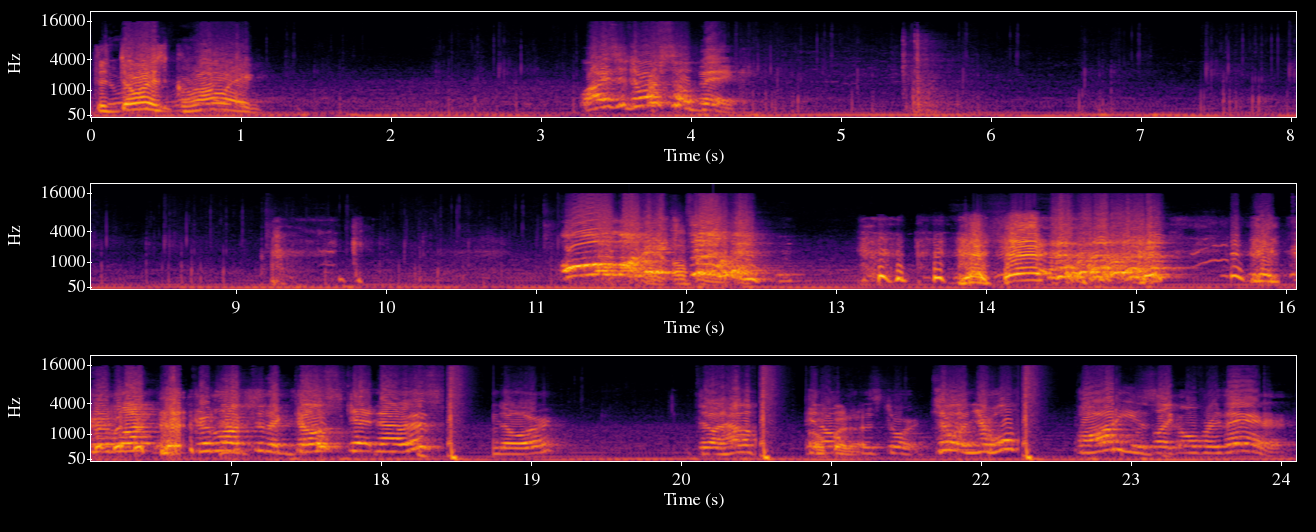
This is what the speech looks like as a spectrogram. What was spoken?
The door is growing. Why is the door so big? Oh my Dylan! good luck. Good luck to the ghost getting out of this door. Dylan, how the f- can Open open this door? Dylan, your whole body is like over there.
